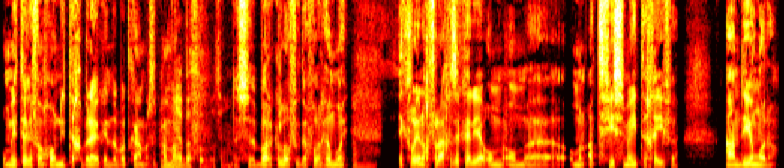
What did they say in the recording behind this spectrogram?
om je telefoon gewoon niet te gebruiken in de badkamer. Ja, bijvoorbeeld. Ja. Dus uh, geloof ik daarvoor heel mooi. Ik wil je nog vragen, Zakaria, om, om, om een advies mee te geven aan de jongeren.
